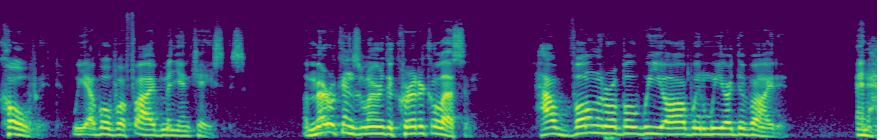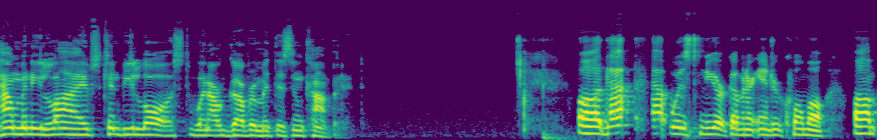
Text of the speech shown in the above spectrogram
COVID. We have over 5 million cases. Americans learned a critical lesson how vulnerable we are when we are divided, and how many lives can be lost when our government is incompetent. Uh, that that was New York Governor Andrew Cuomo. Um,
